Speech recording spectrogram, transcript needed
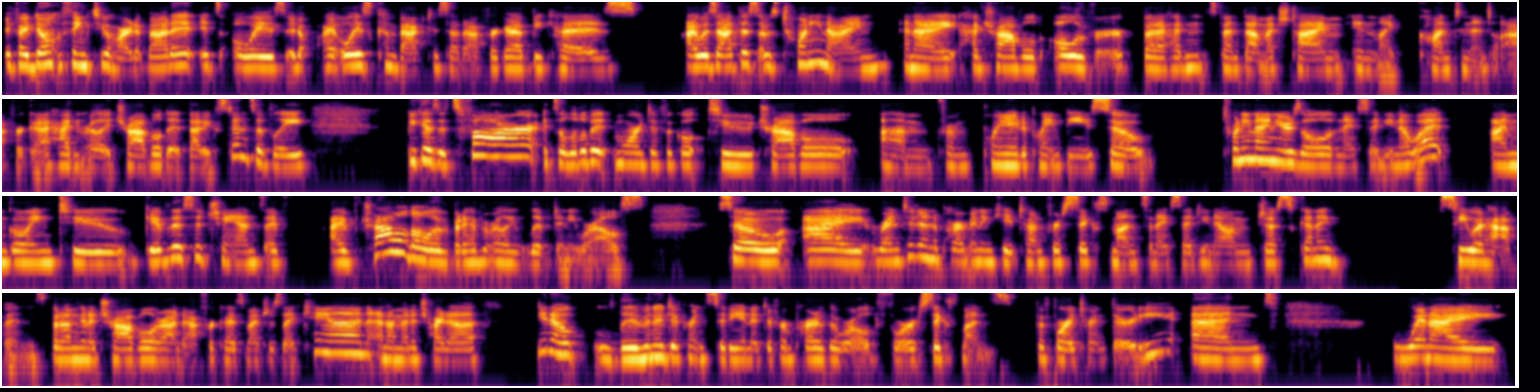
if I don't think too hard about it, it's always it I always come back to South Africa because I was at this, I was 29 and I had traveled all over, but I hadn't spent that much time in like continental Africa. I hadn't really traveled it that extensively because it's far, it's a little bit more difficult to travel um, from point A to point B. So 29 years old, and I said, you know what? I'm going to give this a chance. I've I've traveled all over, but I haven't really lived anywhere else. So I rented an apartment in Cape Town for six months and I said, you know, I'm just gonna see what happens. But I'm going to travel around Africa as much as I can. And I'm going to try to, you know, live in a different city in a different part of the world for six months before I turn 30. And when I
